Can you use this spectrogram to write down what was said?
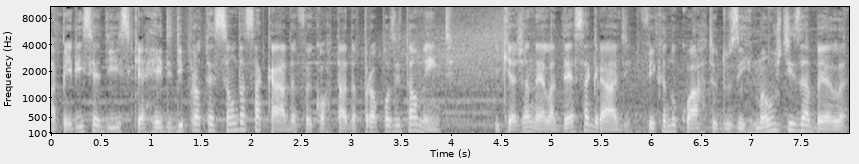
A perícia diz que a rede de proteção da sacada foi cortada propositalmente e que a janela dessa grade fica no quarto dos irmãos de Isabela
